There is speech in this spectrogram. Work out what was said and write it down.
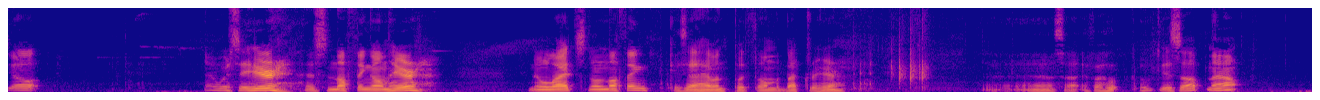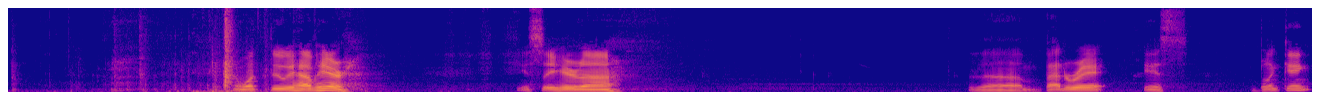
So I will see here, there's nothing on here. No lights, no nothing, because I haven't put on the battery here. Uh, so if I hook, hook this up now. What do we have here? You see here the battery is blinking,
